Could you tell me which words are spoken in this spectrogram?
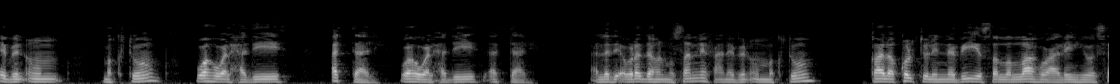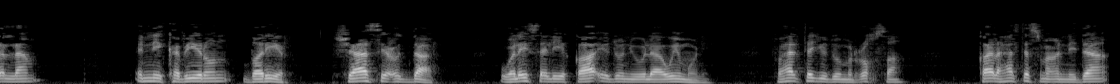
ابن أم مكتوم وهو الحديث التالي وهو الحديث التالي الذي أورده المصنف عن ابن أم مكتوم. قال قلت للنبي صلى الله عليه وسلم إني كبير ضرير شاسع الدار وليس لي قائد يلاومني فهل تجد من رخصة؟ قال هل تسمع النداء؟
